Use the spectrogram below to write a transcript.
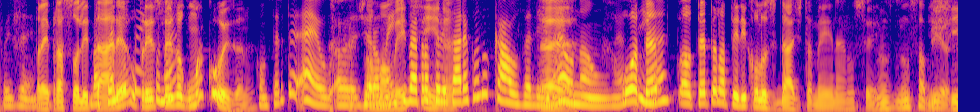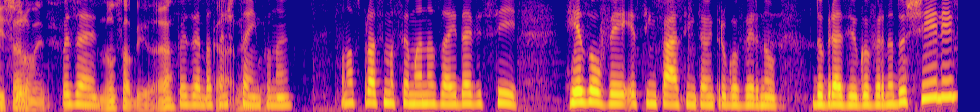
Pois é. Pra ir pra solitária, Bastante o preço tempo, fez né? alguma coisa, né? Com certeza. É, o- o- geralmente vai pra sim, solitária quando causa ali, né? Ou não? É Ou assim, até, né? até pela periculosidade também, né? Não sei. Não, não sabia, Difícil. sinceramente. Pois é. Não sabia, é? Pois é, bastante Caramba. tempo, né? Então, nas próximas semanas aí deve se resolver esse impasse, então, entre o governo do Brasil e o governo do Chile.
